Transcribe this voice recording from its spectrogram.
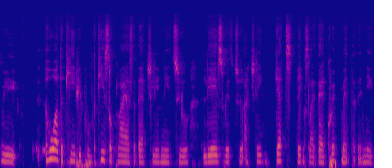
we who are the key people, the key suppliers that they actually need to liaise with to actually get things like the equipment that they need?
